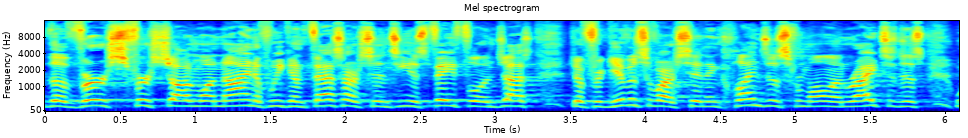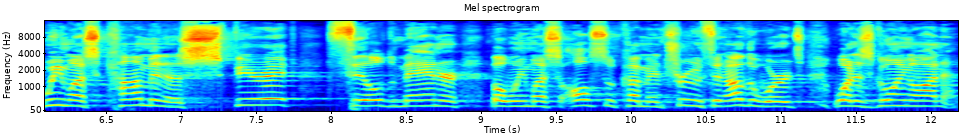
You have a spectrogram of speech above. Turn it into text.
the verse, 1 John 1 9. If we confess our sins, He is faithful and just to forgive us of our sin and cleanse us from all unrighteousness. We must come in a spirit filled manner, but we must also come in truth. In other words, what is going on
